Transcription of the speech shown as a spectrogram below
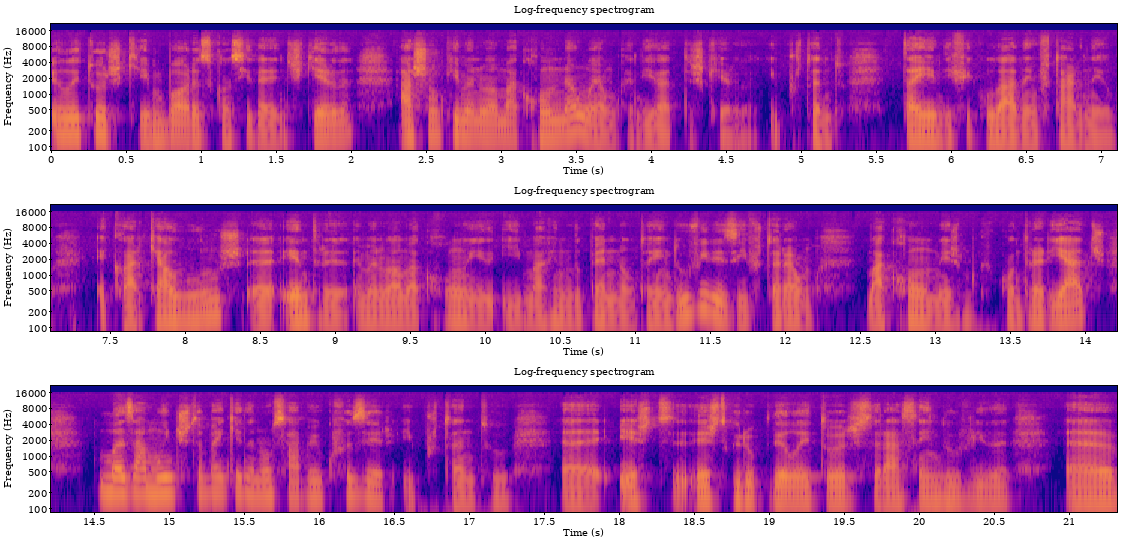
eleitores que, embora se considerem de esquerda, acham que Emmanuel Macron não é um candidato da esquerda e, portanto, têm dificuldade em votar nele. É claro que alguns, eh, entre Emmanuel Macron e Marine Le Pen, não têm dúvidas e votarão Macron, mesmo que contrariados, mas há muitos também que ainda não sabem o que fazer e, portanto, eh, este, este grupo de eleitores será sem dúvida eh,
